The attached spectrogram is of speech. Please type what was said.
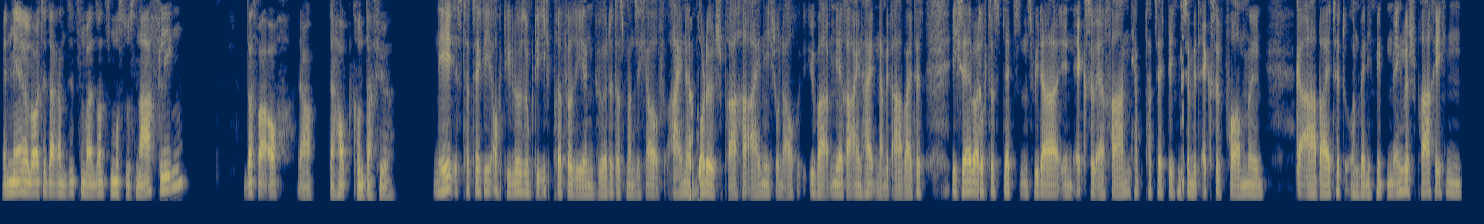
wenn mehrere Leute daran sitzen, weil ansonsten musst du es nachpflegen. Das war auch, ja, der Hauptgrund dafür. Nee, ist tatsächlich auch die Lösung, die ich präferieren würde, dass man sich auf eine Modelsprache einigt und auch über mehrere Einheiten damit arbeitet. Ich selber durfte es letztens wieder in Excel erfahren. Ich habe tatsächlich ein bisschen mit Excel-Formeln gearbeitet und wenn ich mit einem englischsprachigen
